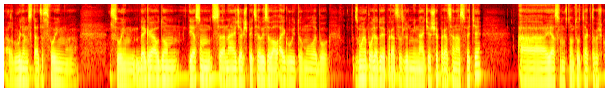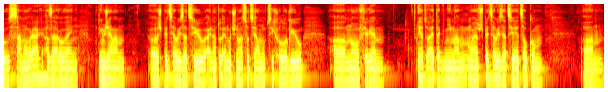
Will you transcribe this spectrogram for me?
alebo budem stať za svojím, e, svojím backgroundom. Ja som sa na HR špecializoval aj kvôli tomu, lebo z môjho pohľadu je práca s ľuďmi najťažšia práca na svete a ja som v tomto tak trošku samovrah a zároveň tým, že ja mám e, špecializáciu aj na tú emočnú a sociálnu psychológiu, e, mnoho firiem, ja to aj tak vnímam, moja špecializácia je celkom um,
